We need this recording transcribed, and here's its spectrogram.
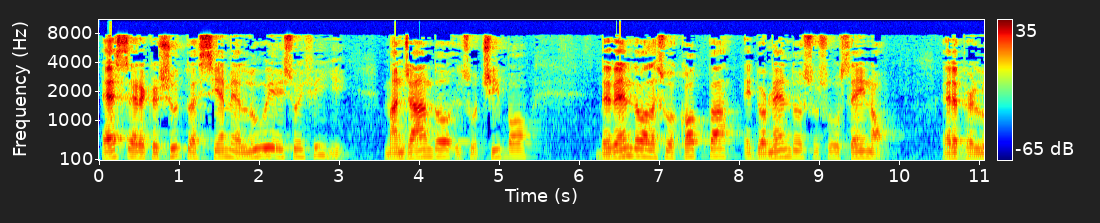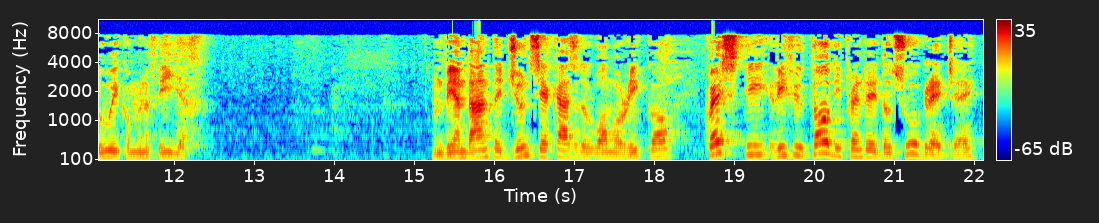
Essa era cresciuta assieme a lui e ai suoi figli, mangiando il suo cibo, bevendo alla sua coppa e dormendo sul suo seno. Era per lui come una figlia. Un viandante giunse a casa dell'uomo ricco, questi rifiutò di prendere del suo gregge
